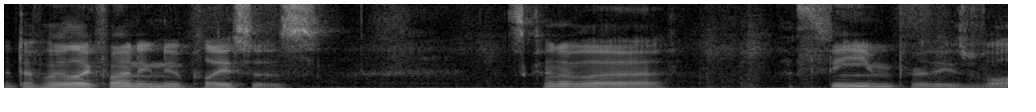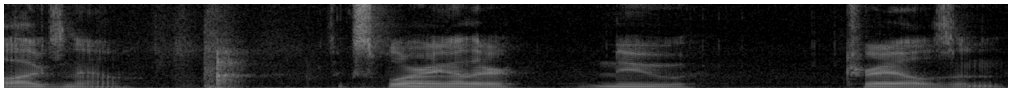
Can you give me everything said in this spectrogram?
I definitely like finding new places. It's kind of a, a theme for these vlogs now. It's exploring other new trails and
